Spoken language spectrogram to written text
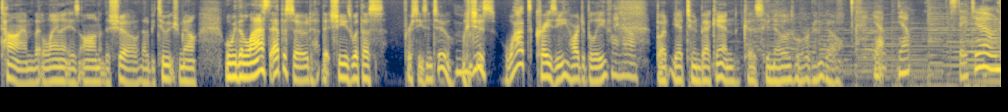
time that Alanna is on the show, that'll be two weeks from now, will be the last episode that she is with us for season 2 which mm-hmm. is what? Crazy, hard to believe. I know. But yeah, tune back in because who knows where we're going to go. Yep, yep. Stay tuned.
